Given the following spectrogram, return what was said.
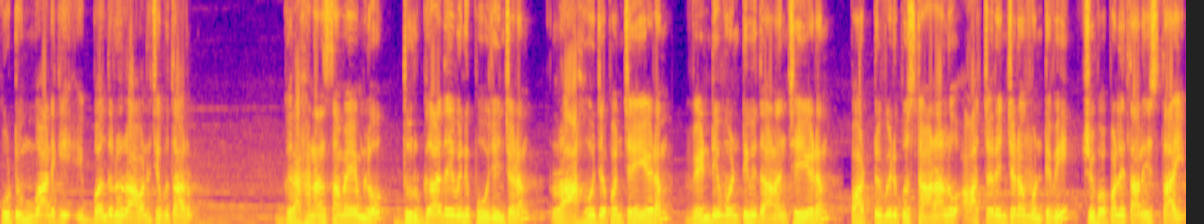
కుటుంబానికి ఇబ్బందులు రావని చెబుతారు. గ్రహణం సమయంలో దుర్గాదేవిని పూజించడం రాహు జపం చేయడం వెండి వంటివి దానం చేయడం పట్టు విడుపు స్నానాలు ఆచరించడం వంటివి శుభ ఫలితాలు ఇస్తాయి.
